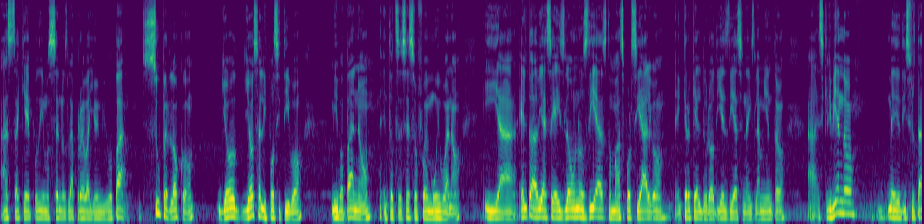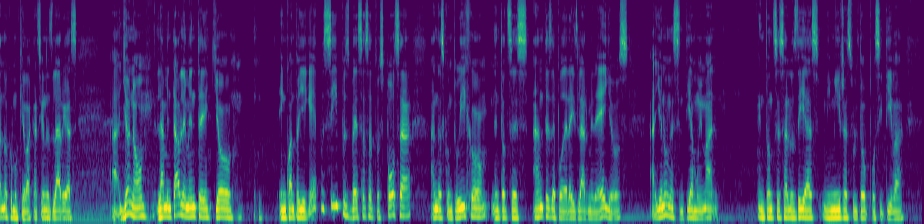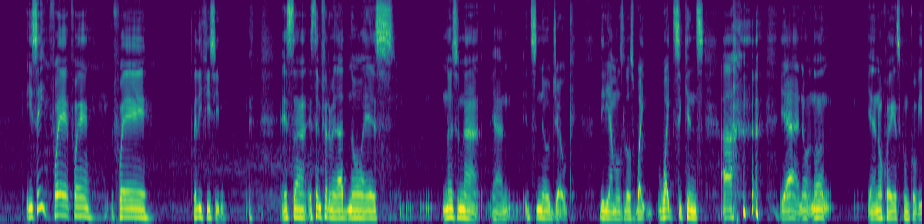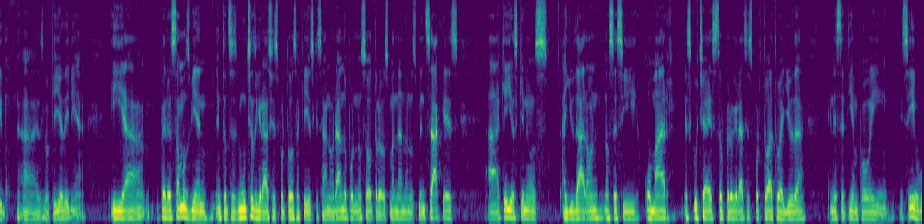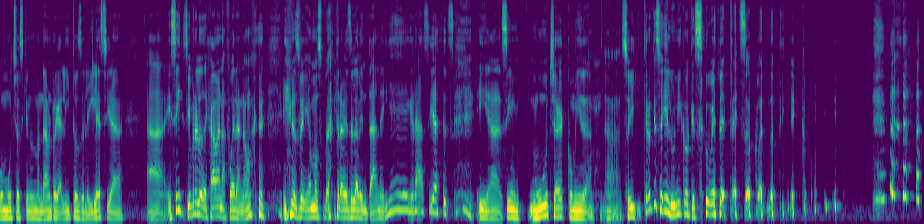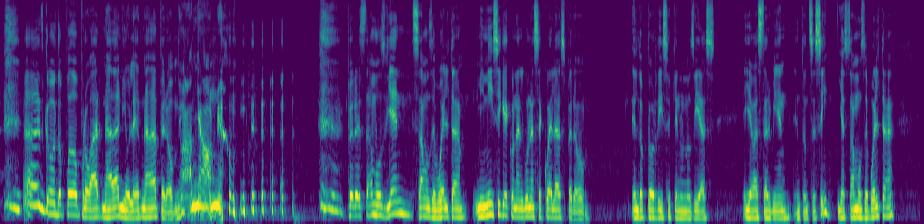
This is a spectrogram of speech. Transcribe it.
hasta que pudimos hacernos la prueba yo y mi papá. Súper loco. Yo, yo salí positivo, mi papá no, entonces eso fue muy bueno. Y ah, él todavía se aisló unos días, nomás por si algo. Eh, creo que él duró 10 días en aislamiento, ah, escribiendo, medio disfrutando como que vacaciones largas. yo no, lamentablemente yo en cuanto llegué, pues sí, pues besas a tu esposa, andas con tu hijo. Entonces, antes de poder aislarme de ellos, ah, yo no me sentía muy mal. Entonces, a los días, Mimi resultó positiva. Y sí, fue, fue, fue, fue difícil. Esta, esta enfermedad no es, no es una, it's no joke diríamos los white, white chickens. Uh, yeah, no, no, ya no juegues con COVID, ah, es lo que yo diría. Y, ah, pero estamos bien. Entonces, muchas gracias por todos aquellos que están orando por nosotros, mandándonos mensajes, a aquellos que nos ayudaron. No sé si Omar escucha esto, pero gracias por toda tu ayuda en este tiempo. y sí, hubo muchos que nos mandaron regalitos de la iglesia. Ah, y sí, siempre lo dejaban afuera, ¿no? y nos veíamos a través de la ventana y, ¡eh, gracias! Y uh, mucha comida. Ah, soy, creo que soy el único que sube de peso cuando tiene comida. es como no puedo probar nada ni oler nada, pero... pero estamos bien, estamos de vuelta. Mimi sigue con algunas secuelas, pero el doctor dice que en unos días ella va a estar bien. Entonces sí, ya estamos de vuelta.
